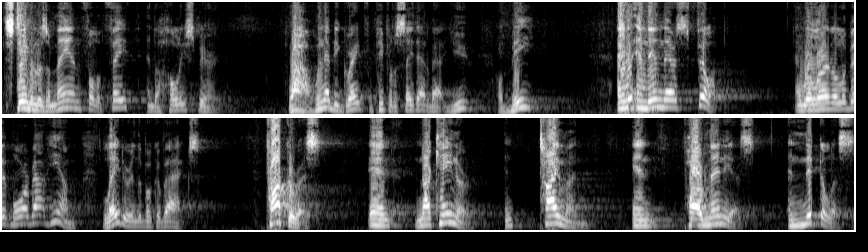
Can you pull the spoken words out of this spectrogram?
Stephen was a man full of faith and the Holy Spirit. Wow, wouldn't that be great for people to say that about you or me? And, and then there's Philip. And we'll learn a little bit more about him later in the book of Acts. Prochorus and Nicanor and Timon and Parmenas and Nicholas,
